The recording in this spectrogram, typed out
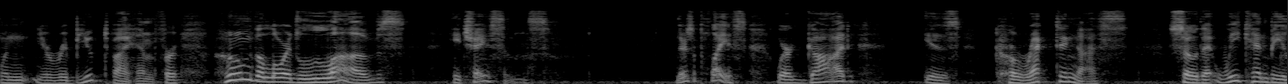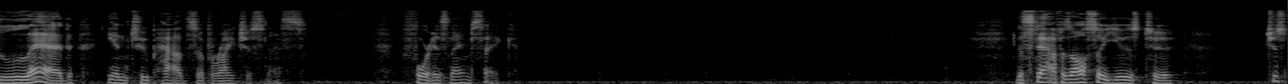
when you're rebuked by him. For whom the Lord loves, he chastens. There's a place where God is correcting us so that we can be led into paths of righteousness for his name's sake. The staff is also used to just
